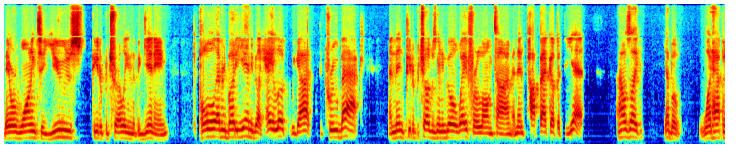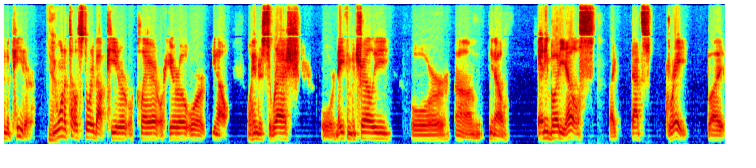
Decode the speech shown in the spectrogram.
they were wanting to use Peter Petrelli in the beginning to pull everybody in to be like, hey, look, we got the crew back. And then Peter Petrelli was going to go away for a long time and then pop back up at the end. And I was like, yeah, but what happened to Peter? Yeah. You want to tell a story about Peter or Claire or Hiro or, you know, Mohinder Suresh or Nathan Petrelli or, um, you know, anybody else, like that's great. But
